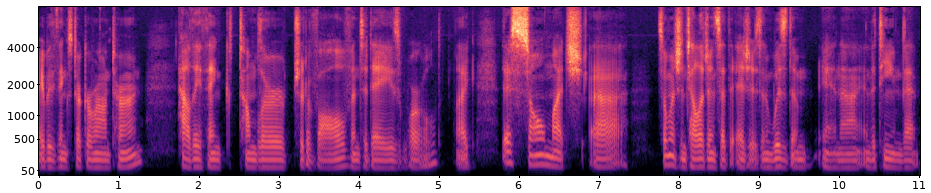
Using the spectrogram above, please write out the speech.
maybe things took a wrong turn, how they think Tumblr should evolve in today's world. Like, there's so much, uh, so much intelligence at the edges and wisdom in uh, in the team that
